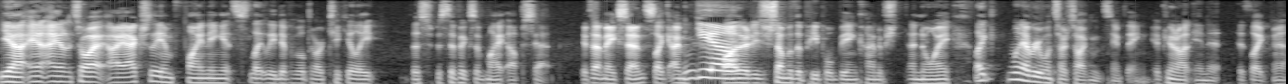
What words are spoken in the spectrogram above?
Yeah, and, and so I, I actually am finding it slightly difficult to articulate the specifics of my upset, if that makes sense. Like I'm Yeah. bothered at some of the people being kind of annoying. Like when everyone starts talking the same thing, if you're not in it, it's like, eh,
